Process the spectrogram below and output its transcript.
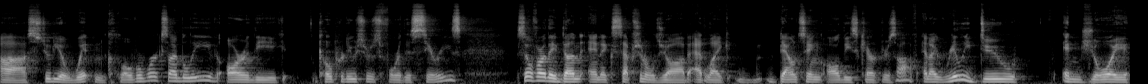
uh, Studio Wit and Cloverworks, I believe, are the co-producers for this series. So far, they've done an exceptional job at like bouncing all these characters off, and I really do enjoy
